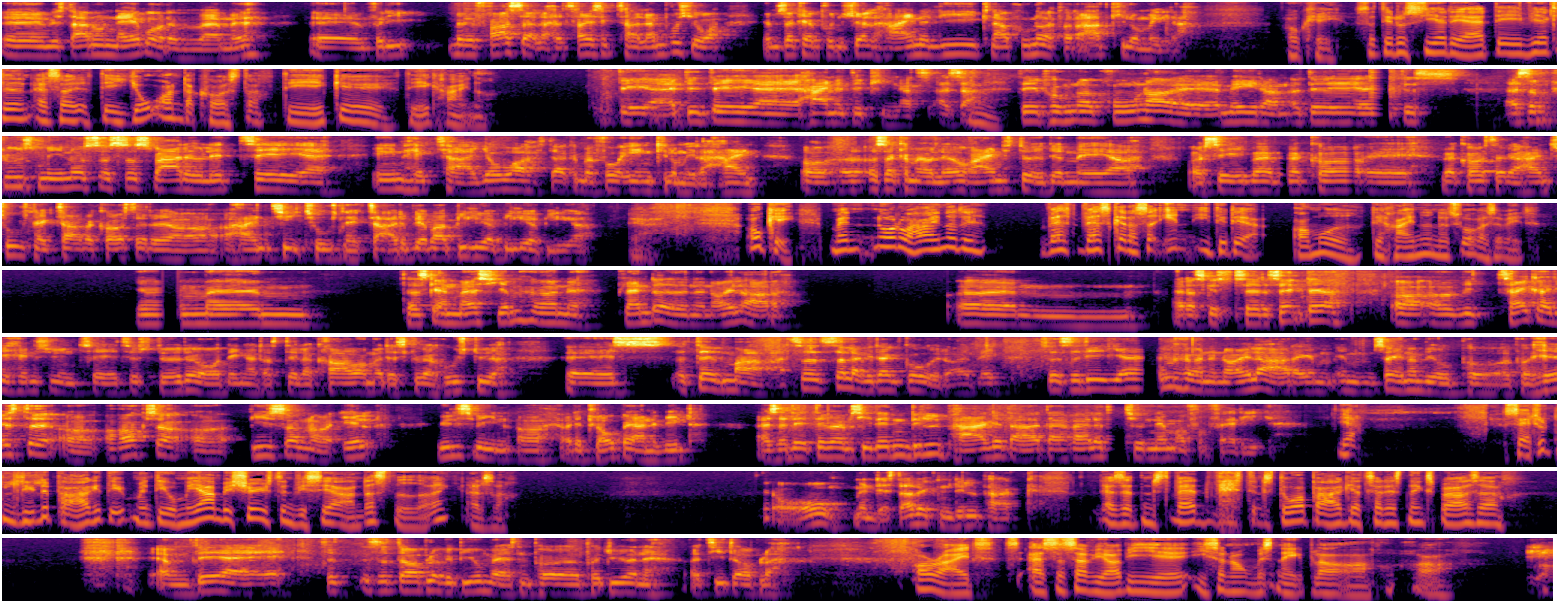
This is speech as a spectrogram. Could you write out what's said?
øh, hvis der er nogle naboer, der vil være med. Øh, fordi med frasalg af 50 hektar landbrugsjord, jamen, så kan jeg potentielt hegne lige knap 100 kvadratkilometer. Okay, så det du siger, det er, at det er i virkeligheden, altså det er jorden, der koster, det er ikke, øh, det er ikke hegnet. Det er, det, det er hegnet, det er peanuts. Altså, mm. det er på 100 kroner øh, meteren, og det, er- det altså plus minus, og så svarer det jo lidt til uh, en hektar jord, der kan man få en kilometer hegn. Og, og, og så kan man jo lave regnstykket med at, at se, hvad, hvad, øh, hvad koster det at hegne 1000 hektar, hvad koster det at, at hegne 10.000 hektar. Det bliver bare billigere og billigere og billigere. Ja. Okay, men nu har du hegnet det. Hvad, hvad skal der så ind i det der område, det hegnede naturreservat? Jamen, øh, der skal en masse hjemhørende planteædende nøglearter, øh, at der skal sættes ind der, og, og vi tager ikke rigtig hensyn til, til støtteordninger, der stiller krav om, at det skal være husdyr. Øh, og det er meget rart. Så, så lader vi den gå et øjeblik. Så, så de hjemhørende nøglearter, jamen, jamen, så ender vi jo på, på heste og okser og bison og el, vildsvin og, og det klovbærende vildt. Altså det, det vil man sige, det er den lille pakke, der, der er relativt nem at få fat i. Ja. Sagde du den lille pakke, det, men det er jo mere ambitiøst, end vi ser andre steder, ikke? Altså, Jo, men det er stadigvæk den lille pakke. altså den, hvad, hvad, den store pakke, jeg tør næsten ikke spørge sig. Jamen, det er, så, så dobler vi biomassen på, på dyrene, og de dobler. Alright, altså så er vi oppe i, øh, i sådan nogle med snabler og, og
